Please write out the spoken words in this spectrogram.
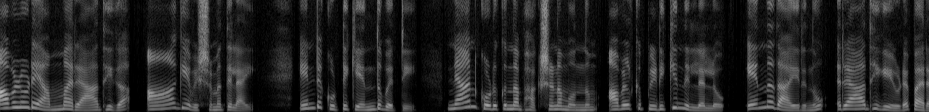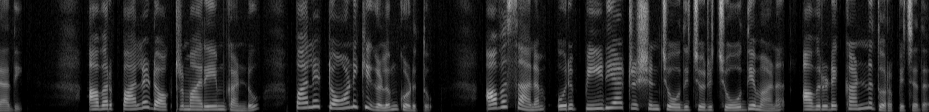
അവളുടെ അമ്മ രാധിക ആകെ വിഷമത്തിലായി. എന്റെ കുട്ടിക്ക് എന്തുപറ്റി ഞാൻ കൊടുക്കുന്ന ഭക്ഷണമൊന്നും അവൾക്ക് പിടിക്കുന്നില്ലല്ലോ എന്നതായിരുന്നു രാധികയുടെ പരാതി. അവർ പല ഡോക്ടർമാരെയും കണ്ടു പല ടോണിക്കുകളും കൊടുത്തു. അവസാനം ഒരു പീഡിയാട്രിഷ്യൻ ചോദിച്ചൊരു ചോദ്യമാണ് അവരുടെ കണ്ണ് തുറപ്പിച്ചത്.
